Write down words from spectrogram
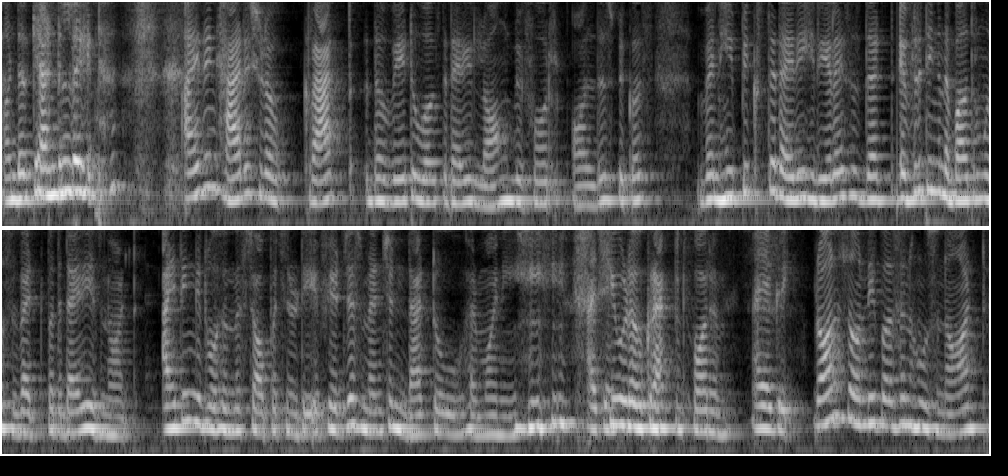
under candlelight. I think Harry should have cracked the way to work the diary long before all this because when he picks the diary, he realizes that everything in the bathroom was wet, but the diary is not. I think it was a missed opportunity. If he had just mentioned that to Hermione, she would have cracked it for him. I agree. Ron is the only person who's not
